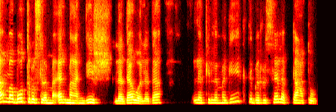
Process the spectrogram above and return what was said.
أما بطرس لما قال ما عنديش لا ده ولا ده لكن لما جه يكتب الرسالة بتاعته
